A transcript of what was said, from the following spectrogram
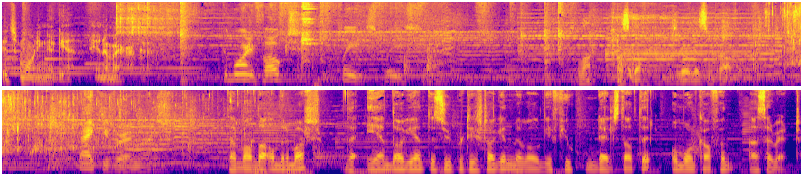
It's morning again in America. Good morning, folks. Please, please. Come on, let's go. Let's go get some coffee. Thank you very much. Det er mandag 2. mars. Det er én dag igjen til supertirsdagen med valg i 14 delstater, og morgenkaffen er servert.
